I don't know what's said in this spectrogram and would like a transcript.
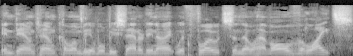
in downtown Columbia will be Saturday night with floats, and they'll have all the lights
